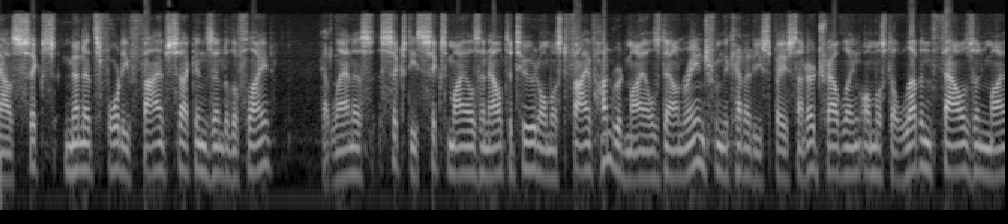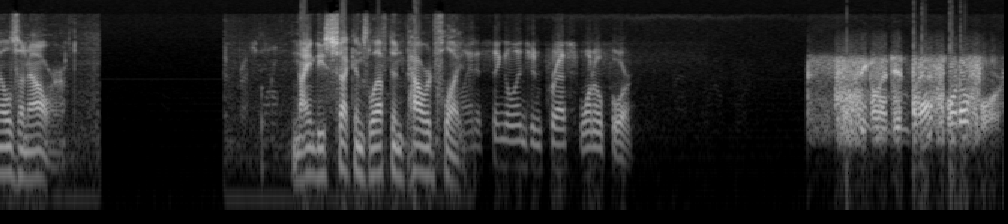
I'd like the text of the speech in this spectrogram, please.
Now 6 minutes 45 seconds into the flight. Atlantis 66 miles in altitude, almost 500 miles downrange from the Kennedy Space Center, traveling almost 11,000 miles an hour. 90 seconds left in powered flight. Atlantis, single engine press 104. Single engine press 104.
